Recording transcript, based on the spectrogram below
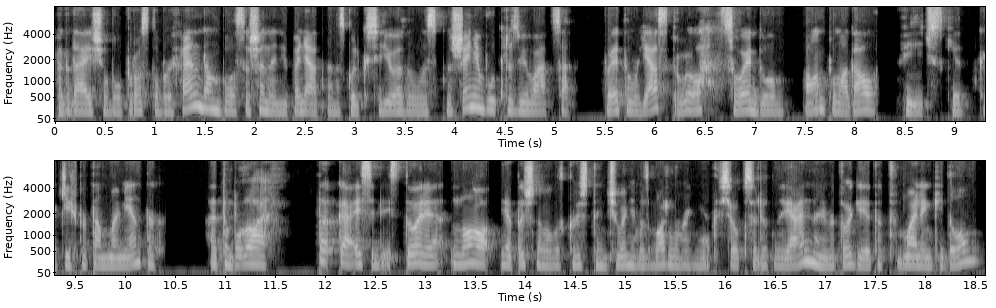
тогда еще был просто бойфрендом, было совершенно непонятно, насколько серьезно у нас отношения будут развиваться. Поэтому я строила свой дом, а он помогал физически в каких-то там моментах. Это была такая себе история, но я точно могу сказать, что ничего невозможного нет. Все абсолютно реально, и в итоге этот маленький дом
